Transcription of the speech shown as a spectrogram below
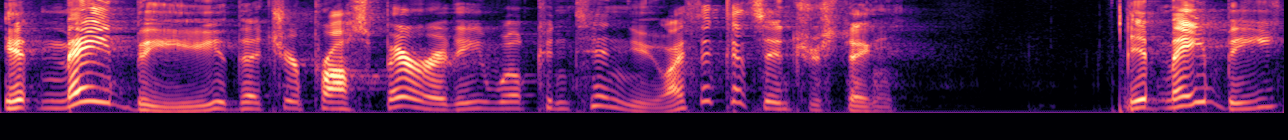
It may be that your prosperity will continue. I think that's interesting. It may be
